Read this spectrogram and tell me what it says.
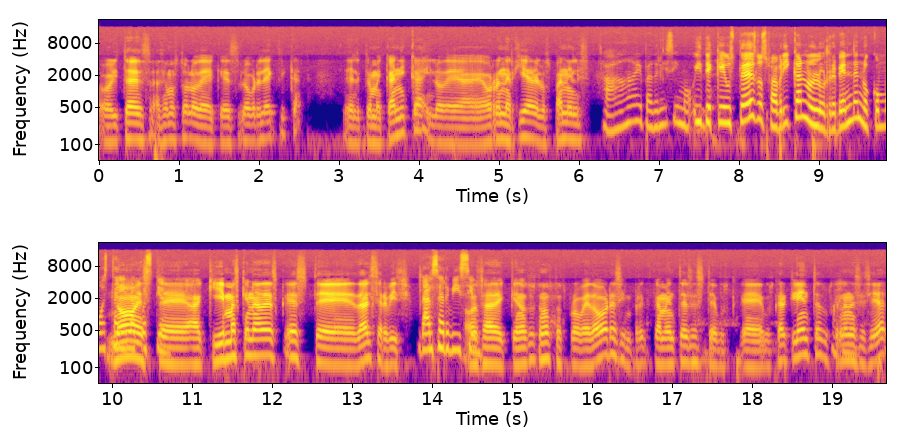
ahorita es, hacemos todo lo de que es obra eléctrica, de electromecánica y lo de ahorro de energía de los paneles. Ay, padrísimo. ¿Y de que ustedes los fabrican o los revenden o cómo está no, la este, cuestión? aquí más que nada es este dar el servicio. Dar servicio. O sea, de que nosotros tenemos nuestros proveedores y prácticamente es este bus eh, buscar clientes, buscar la necesidad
